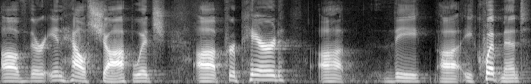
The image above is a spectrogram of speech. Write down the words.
of their in house shop, which uh, prepared uh, the uh, equipment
